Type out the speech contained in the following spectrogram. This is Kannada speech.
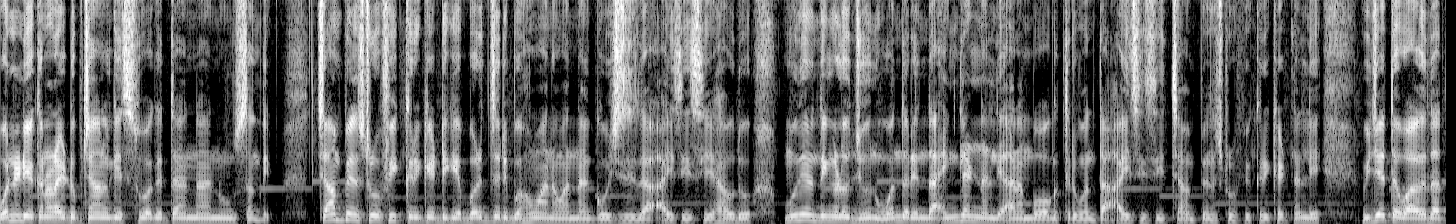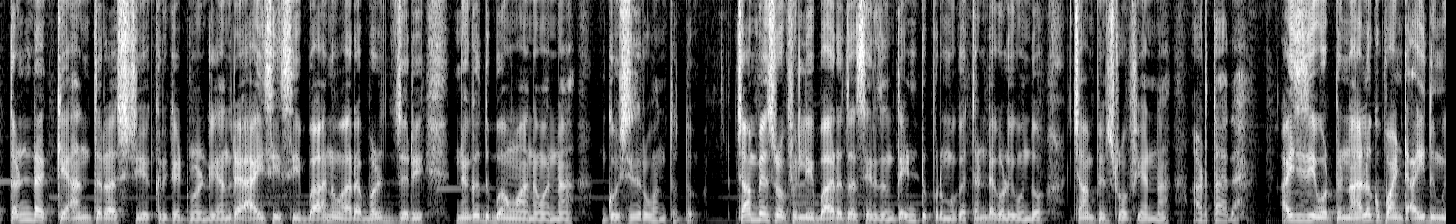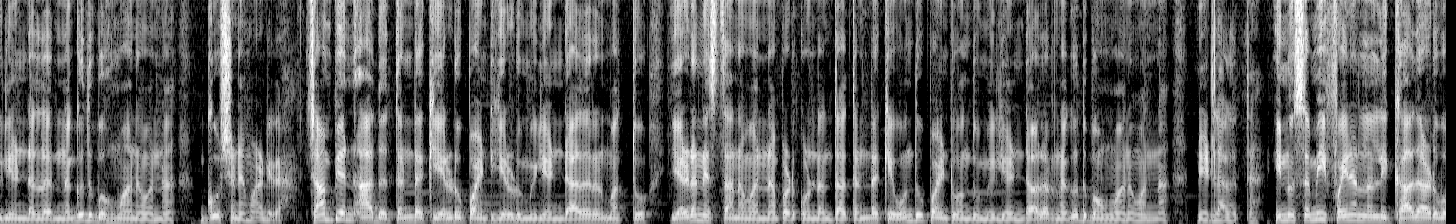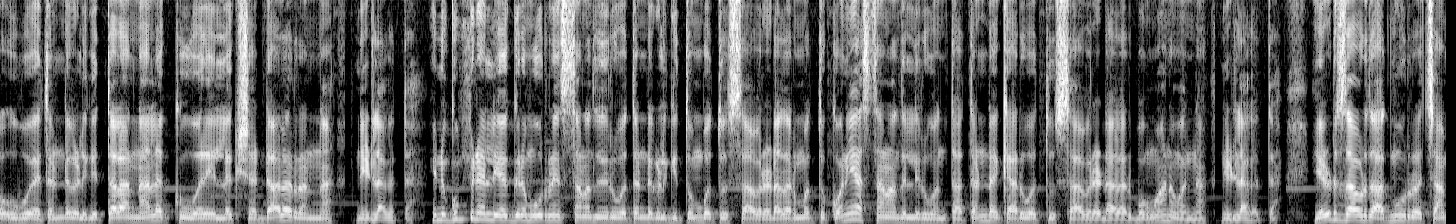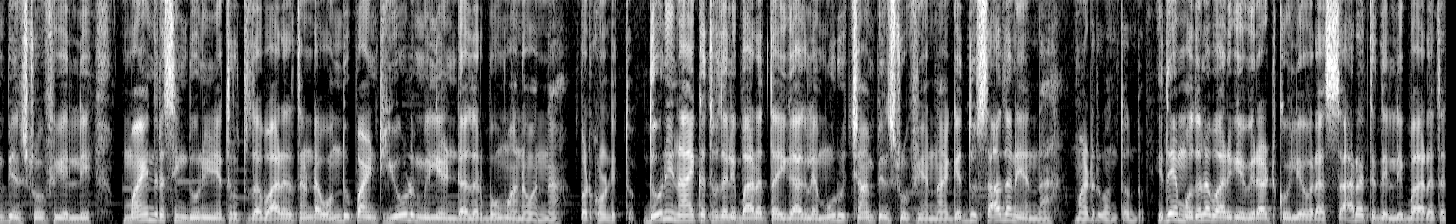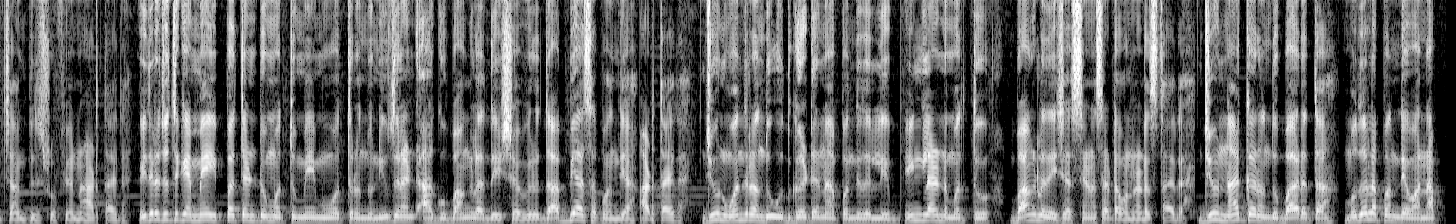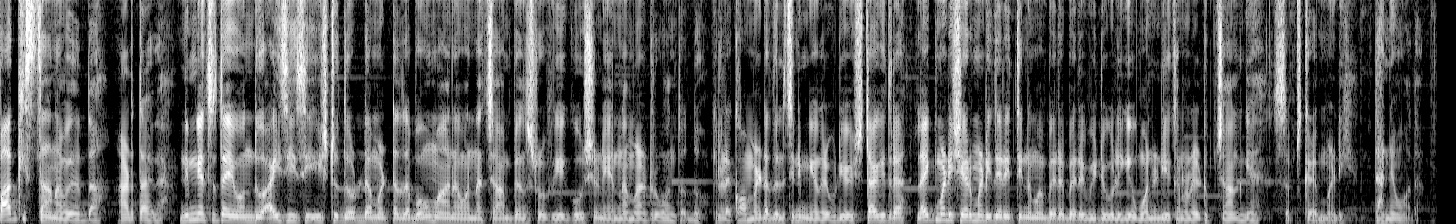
ಒನ್ ಇಂಡಿಯಾ ಕನ್ನಡ ಯೂಟ್ಯೂಬ್ ಚಾನಲ್ಗೆ ಸ್ವಾಗತ, ನಾನು ಸಂದೀಪ್. ಚಾಂಪಿಯನ್ಸ್ ಟ್ರೋಫಿ ಕ್ರಿಕೆಟ್ಗೆ ಭರ್ಜರಿ ಬಹುಮಾನವನ್ನು ಘೋಷಿಸಿದ ಐಸಿಸಿ ಹೌದು, ಮುಂದಿನ ತಿಂಗಳು ಜೂನ್ ಒಂದರಿಂದ ಇಂಗ್ಲೆಂಡ್ನಲ್ಲಿ ಆರಂಭವಾಗುತ್ತಿರುವಂಥ ಐಸಿಸಿ ಚಾಂಪಿಯನ್ಸ್ ಟ್ರೋಫಿ ಕ್ರಿಕೆಟ್ನಲ್ಲಿ ವಿಜೇತವಾದ ತಂಡಕ್ಕೆ ಅಂತಾರಾಷ್ಟ್ರೀಯ ಕ್ರಿಕೆಟ್ ಮಂಡಳಿ, ಅಂದರೆ ಐಸಿಸಿ ಭಾನುವಾರ ಭರ್ಜರಿ ನಗದು ಬಹುಮಾನವನ್ನು ಘೋಷಿಸಿರುವಂಥದ್ದು. ಚಾಂಪಿಯನ್ಸ್ ಟ್ರೋಫಿಯಲ್ಲಿ ಭಾರತ ಸೇರಿದಂತೆ ಎಂಟು ಪ್ರಮುಖ ತಂಡಗಳು ಒಂದು ಚಾಂಪಿಯನ್ಸ್ ಟ್ರೋಫಿಯನ್ನು ಆಡ್ತಾ ಇದೆ. ಐಸಿಸಿ ಒಟ್ಟು ನಾಲ್ಕು ಪಾಯಿಂಟ್ ಐದು ಮಿಲಿಯನ್ ಡಾಲರ್ ನಗದು ಬಹುಮಾನವನ್ನು ಘೋಷಣೆ ಮಾಡಿದೆ. ಚಾಂಪಿಯನ್ ಆದ ತಂಡಕ್ಕೆ ಎರಡು ಪಾಯಿಂಟ್ ಎರಡು ಮಿಲಿಯನ್ ಡಾಲರ್ ಮತ್ತು ಎರಡನೇ ಸ್ಥಾನವನ್ನು ಪಡ್ಕೊಂಡಂಥ ತಂಡಕ್ಕೆ ಒಂದು ಪಾಯಿಂಟ್ ಒಂದು ಮಿಲಿಯನ್ ಡಾಲರ್ ನಗದು ಬಹುಮಾನವನ್ನು ನೀಡಲಾಗುತ್ತೆ. ಇನ್ನು ಸೆಮಿಫೈನಲ್ನಲ್ಲಿ ಕಾದಾಡುವ ಉಭಯ ತಂಡಗಳಿಗೆ ತಲಾ ನಾಲ್ಕೂವರೆ ಲಕ್ಷ ಡಾಲರ್ ಅನ್ನ ನೀಡಲಾಗುತ್ತೆ. ಇನ್ನು ಗುಂಪಿನಲ್ಲಿ ಅಗ್ರ ಮೂರನೇ ಸ್ಥಾನದಲ್ಲಿರುವ ತಂಡಗಳಿಗೆ ತೊಂಬತ್ತು ಸಾವಿರ ಡಾಲರ್ ಮತ್ತು ಕೊನೆಯ ಸ್ಥಾನದಲ್ಲಿರುವಂತಹ ತಂಡಕ್ಕೆ ಅರವತ್ತು ಸಾವಿರ ಡಾಲರ್ ಬಹುಮಾನವನ್ನು ನೀಡಲಾಗುತ್ತೆ. ಎರಡು ಸಾವಿರದ ಹದಿಮೂರರ ಚಾಂಪಿಯನ್ಸ್ ಟ್ರೋಫಿಯಲ್ಲಿ ಮಹೇಂದ್ರ ಸಿಂಗ್ ಧೋನಿ ನೇತೃತ್ವದ ಭಾರತ ತಂಡ ಒಂದು ಪಾಯಿಂಟ್ ಏಳು ಮಿಲಿಯನ್ ಡಾಲರ್ ಬಹುಮಾನವನ್ನು ಪಡ್ಕೊಂಡಿತ್ತು. ಧೋನಿ ನಾಯಕತ್ವದಲ್ಲಿ ಭಾರತ ಈಗಾಗಲೇ ಮೂರು ಚಾಂಪಿಯನ್ಸ್ ಟ್ರೋಫಿಯನ್ನ ಗೆದ್ದು ಸಾಧನೆಯನ್ನ ಮಾಡಿರುವಂತದ್ದು. ಇದೇ ಮೊದಲ ಬಾರಿಗೆ ವಿರಾಟ್ ಕೊಹ್ಲಿ ಅವರ ಸಾರಥ್ಯದಲ್ಲಿ ಭಾರತ ಚಾಂಪಿಯನ್ಸ್ ಟ್ರೋಫಿಯನ್ನು ಆಡ್ತಾ ಇದೆ. ಇದರ ಜೊತೆಗೆ ಮೇ ಇಪ್ಪತ್ತೆಂಟು ಮತ್ತು ಮೇ ಮೂವತ್ತರಂದು ನ್ಯೂಜಿಲೆಂಡ್ ಹಾಗೂ ಬಾಂಗ್ಲಾದೇಶ ವಿರುದ್ಧ ಅಭ್ಯಾಸ ಪಂದ್ಯ ಆಡ್ತಾ ಇದೆ. ಜೂನ್ ಒಂದರಂದು ಉದ್ಘಾಟನಾ ಪಂದ್ಯದಲ್ಲಿ ಇಂಗ್ಲೆಂಡ್ ಮತ್ತು ಬಾಂಗ್ಲಾದೇಶ ಸೆಣಸಾಟವನ್ನು ನಡೆಸ್ತಾ ಇದೆ. ಜೂನ್ ನಾಲ್ಕರಂದು ಭಾರತ ಮೊದಲ ಪಂದ್ಯವನ್ನ ಪಾಕಿಸ್ತಾನ ವಿರುದ್ಧ ಆಡ್ತಾ ಇದೆ. ನಿಮ್ಗೆ ಅನ್ಸುತ್ತೆ ಈ ಒಂದು ಸಿ ಇಷ್ಟು ದೊಡ್ಡ ಮಟ್ಟದ ಬಹುಮಾನವನ್ನ ಚಾಂಪಿಯನ್ಸ್ ಟ್ರೋಫಿಗೆ ಘೋಷಣೆಯನ್ನ ಮಾಡಿರುವಂತದ್ದು ಕೆಲ ಕಾಮೆಂಟ್ ತಿಳಿಸಿ. ನಿಮ್ಗೆ ಅಂದ್ರೆ ವಿಡಿಯೋ ಇಷ್ಟ ಆಗಿದ್ರೆ ಲೈಕ್ ಮಾಡಿ ಶೇರ್ ಮಾಡಿ. ಇದೇ ರೀತಿ ನಮ್ಮ ಬೇರೆ ಬೇರೆ ವಿಡಿಯೋಗಳಿಗೆ ಒನ್ ಇಂಡಿಯಾ ಕನ್ನಡ ಯೂಟ್ಯೂಬ್ ಚಾನಲ್ಗೆ ಸಬ್ಸ್ಕ್ರೈಬ್ ಮಾಡಿ. ಧನ್ಯವಾದ.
